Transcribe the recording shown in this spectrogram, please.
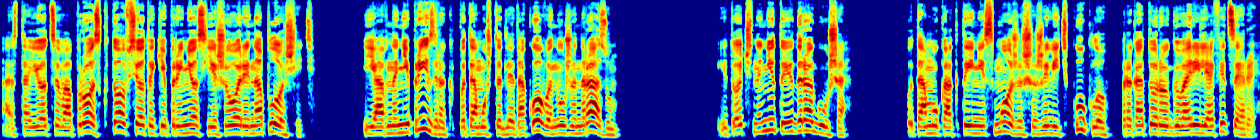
Остается вопрос, кто все таки принес Ешиори на площадь. Явно не призрак, потому что для такого нужен разум. И точно не ты, дорогуша, потому как ты не сможешь оживить куклу, про которую говорили офицеры.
